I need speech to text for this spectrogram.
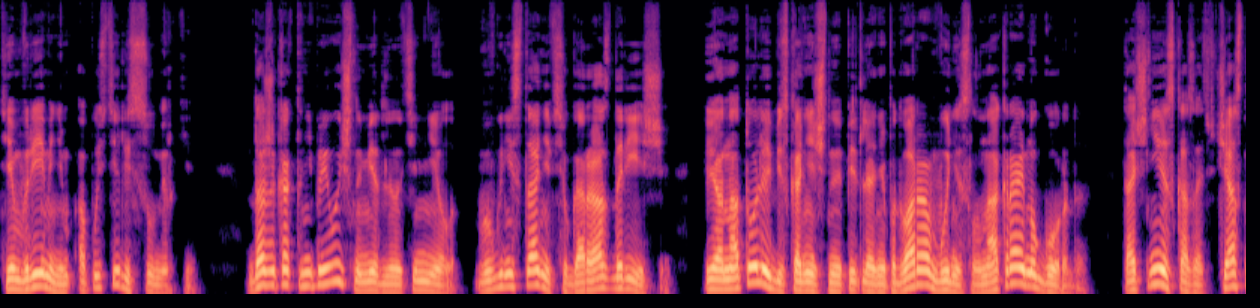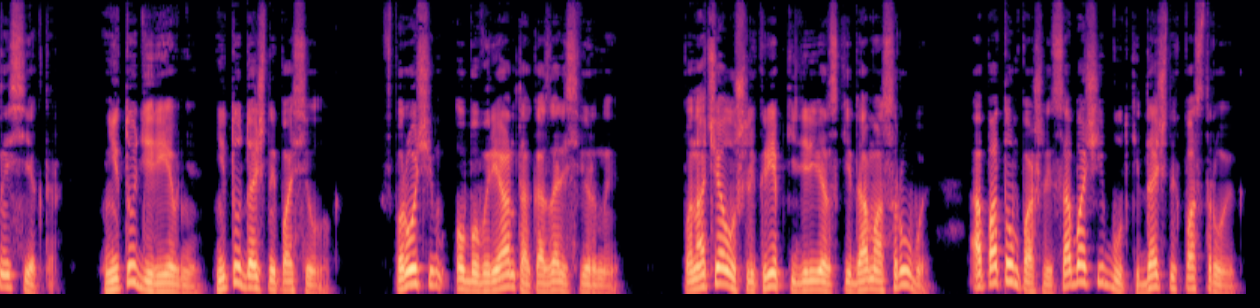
Тем временем опустились сумерки. Даже как-то непривычно медленно темнело. В Афганистане все гораздо резче. И Анатолия бесконечное петляние по дворам вынесло на окраину города. Точнее сказать, в частный сектор. Не то деревня, не то дачный поселок. Впрочем, оба варианта оказались верны. Поначалу шли крепкие деревенские дома-срубы, а потом пошли собачьи будки дачных построек.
